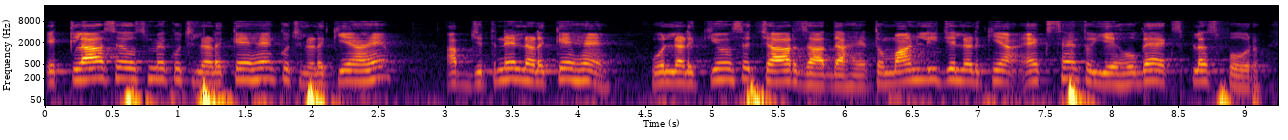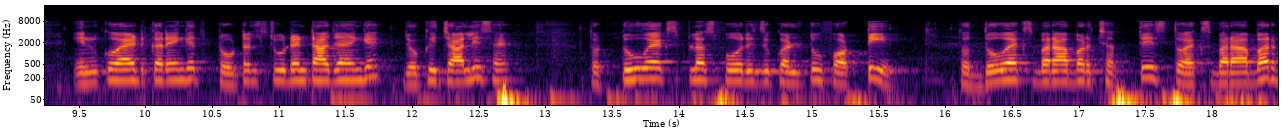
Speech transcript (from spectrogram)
एक क्लास है, उसमें कुछ लड़के हैं, कुछ लड़कियाँ हैं। अब जितने लड़के हैं, वो लड़कियों से चार ज़्यादा हैं। तो मान लीजिए लड़कियाँ एक्स हैं तो ये हो गया एक्स प्लस फोर इनको ऐड करेंगे तो टोटल स्टूडेंट आ जाएँगे, जो कि चालीस हैं। तो two x plus four is equal to forty तो दो एक्स बराबर छत्तीस तो एक्स बराबर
